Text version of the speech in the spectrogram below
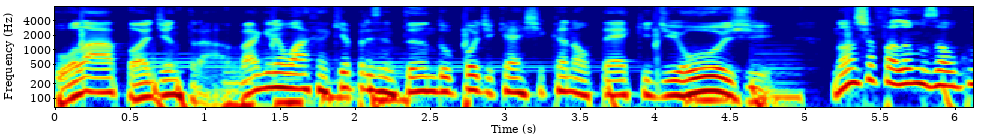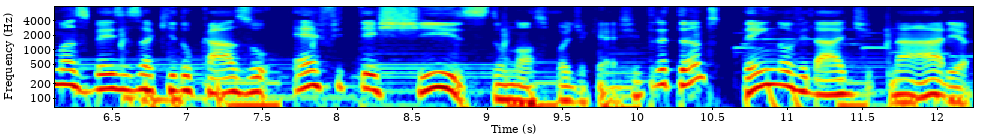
Olá, pode entrar. Wagner Waka aqui apresentando o podcast Canaltech de hoje. Nós já falamos algumas vezes aqui do caso FTX no nosso podcast. Entretanto, tem novidade na área.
